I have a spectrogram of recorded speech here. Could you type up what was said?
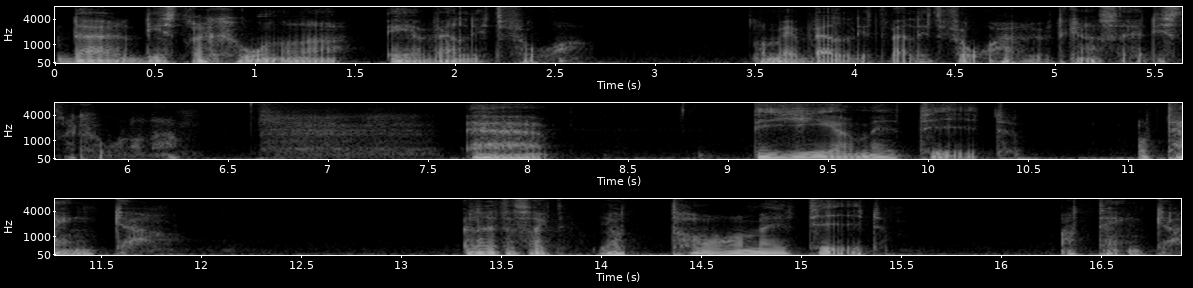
där distraktionerna är väldigt få. De är väldigt, väldigt få här ute kan jag säga, distraktionerna. Eh, det ger mig tid att tänka. Eller rättare sagt, jag tar mig tid att tänka.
